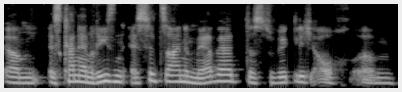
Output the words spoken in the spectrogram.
ähm, es kann ja ein riesen Asset sein, ein Mehrwert, dass du wirklich auch ähm,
